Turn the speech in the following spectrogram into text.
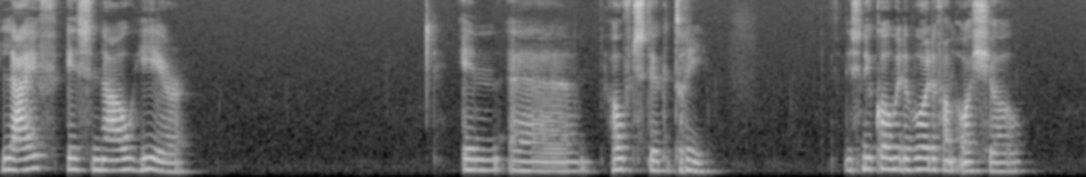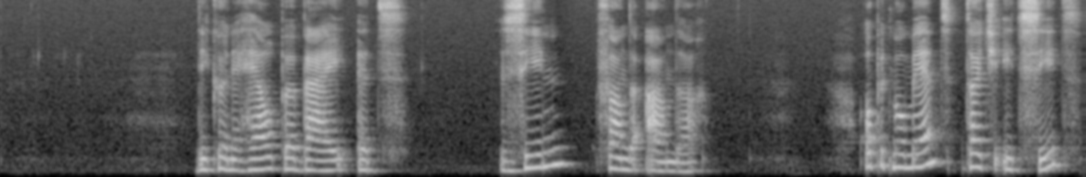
life is now here. In uh, hoofdstuk 3. Dus nu komen de woorden van Osho. Die kunnen helpen bij het zien van de ander. Op het moment dat je iets ziet,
